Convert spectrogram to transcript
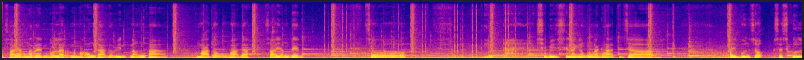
sayang na rin. Wala rin naman akong gagawin ng uh, umagang umaga sayang din. So si Mrs. lang yung naghatid sa kay Bunso sa school.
